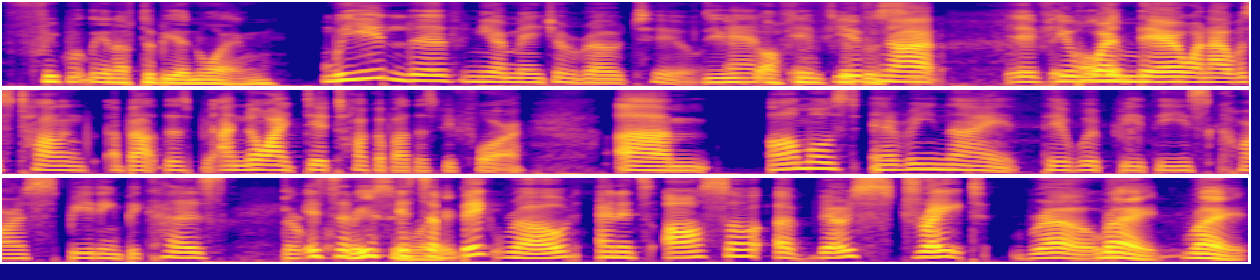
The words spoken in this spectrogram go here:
frequently enough to be annoying. We live near a Major Road too. Do you and often if you've this- not, if you weren't them- there when I was telling about this, I know I did talk about this before. Um, almost every night there would be these cars speeding because it's a racing, it's a big road and it's also a very straight road. Right, right.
